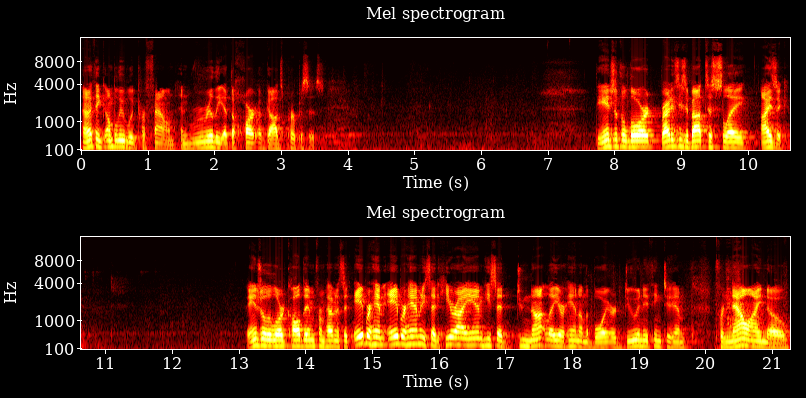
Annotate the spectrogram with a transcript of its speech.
And I think unbelievably profound and really at the heart of God's purposes. The angel of the Lord, right as he's about to slay Isaac, the angel of the Lord called him from heaven and said, Abraham, Abraham. And he said, Here I am. He said, Do not lay your hand on the boy or do anything to him, for now I know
